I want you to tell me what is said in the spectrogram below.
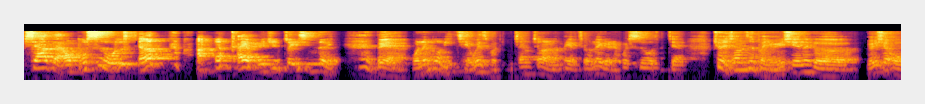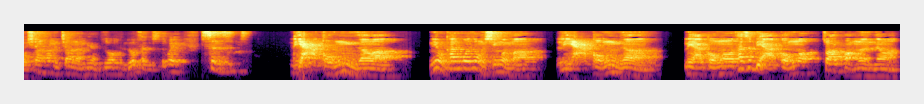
瞎讲？我不是，我就想要开回去追星这里。对呀、我能够理解为什么林江交了男朋友之后那个人会失落成这样，就很像日本有一些那个有一些偶像，他们交男朋友之后，很多粉丝会甚至。俩拱，你知道吗？你有看过这种新闻吗？俩拱，你知道吗？俩拱哦，他是俩拱哦，抓狂了，你知道吗？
